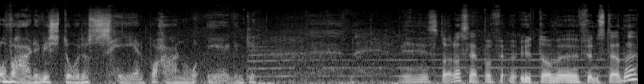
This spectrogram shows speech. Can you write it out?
Og hva er det vi står og ser på her nå, egentlig? Vi står og ser på utover funnstedet.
